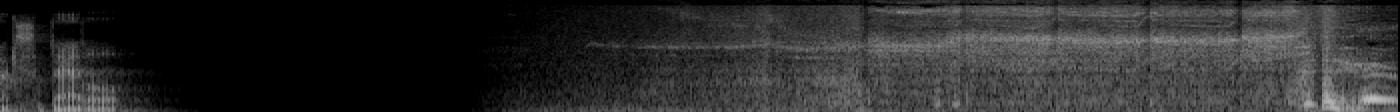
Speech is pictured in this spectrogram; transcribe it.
Beatbox Battle.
